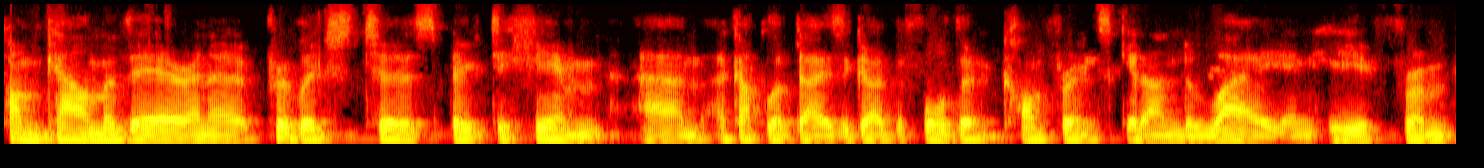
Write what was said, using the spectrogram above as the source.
Tom Calma there, and a privilege to speak to him um, a couple of days ago before the conference get underway and hear from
